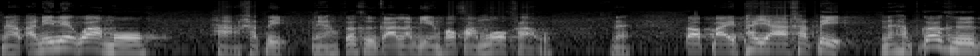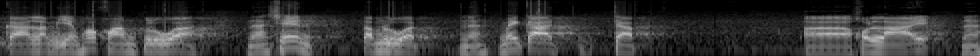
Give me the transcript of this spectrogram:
นะครับอันนี้เรียกว่าโม หาคตินะครับก็คือการลำเอียงเพราะความโง่เขลานะต่อไปพยาคตินะครับก็คือการลำเอียงเพราะความกลัวนะเช่นตำรวจนะไม่กล้าจับคนร้ายนะ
